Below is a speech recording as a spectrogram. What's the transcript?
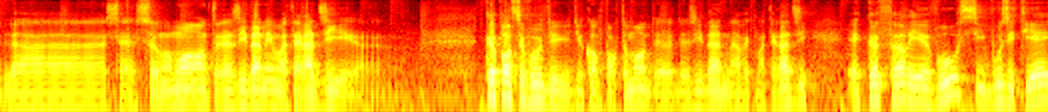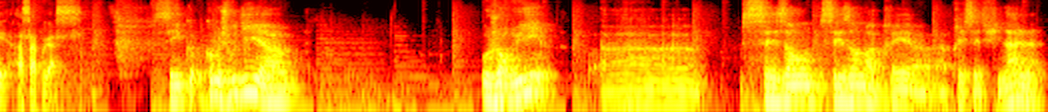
C'est ce moment entre Zidane et Materazzi. Euh, que pensez-vous du, comportement de, Zidane avec Materazzi? Et que feriez-vous si vous étiez à sa place? Comme je vous dis, euh, aujourd'hui, 16 euh, ans, 16 ans après, euh, après cette finale,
